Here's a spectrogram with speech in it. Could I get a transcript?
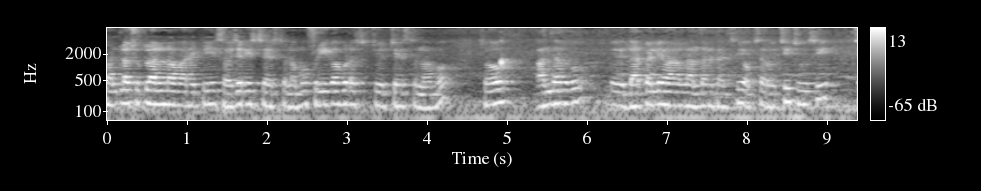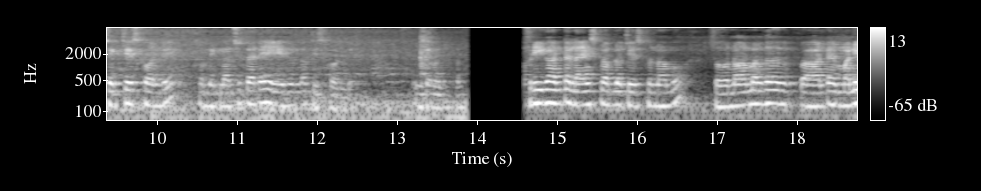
కంట్లో శుక్లాలు ఉన్న వారికి సర్జరీస్ చేస్తున్నాము. ఫ్రీగా కూడా చూ- చేస్తున్నాము. సో అందరూ దర్పల్లి వాళ్ళందరూ కలిసి ఒకసారి వచ్చి చూసి చెక్ చేసుకోండి. సో మీకు నచ్చితేనే ఏది ఉందో తీసుకోండి ఇంకేమో ఫ్రీగా అంటే లయన్స్ క్లబ్లో చేస్తున్నాము. సో నార్మల్గా అంటే మనీ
